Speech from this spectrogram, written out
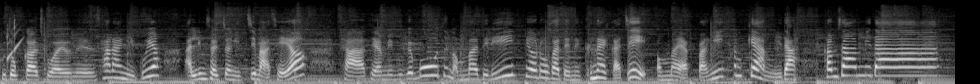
구독과 좋아요는 사랑이고요. 알림 설정 잊지 마세요. 자, 대한민국의 모든 엄마들이 히어로가 되는 그날까지 엄마 약방이 함께 합니다. 감사합니다.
